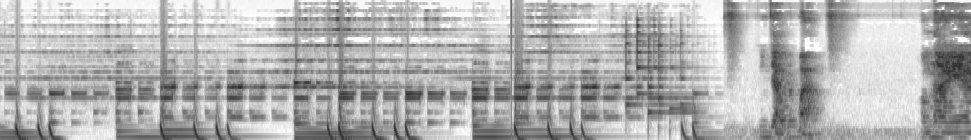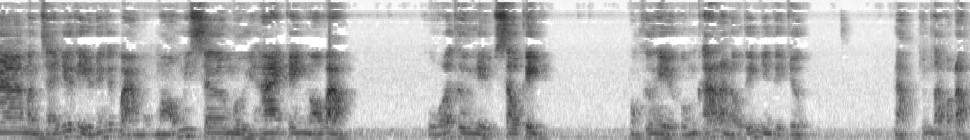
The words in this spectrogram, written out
Xin chào các bạn. Hôm nay à, mình sẽ giới thiệu đến các bạn một mẫu mixer 12 kênh ngõ vào của thương hiệu Sau King. Một thương hiệu cũng khá là nổi tiếng trên thị trường. Nào, chúng ta bắt đầu.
